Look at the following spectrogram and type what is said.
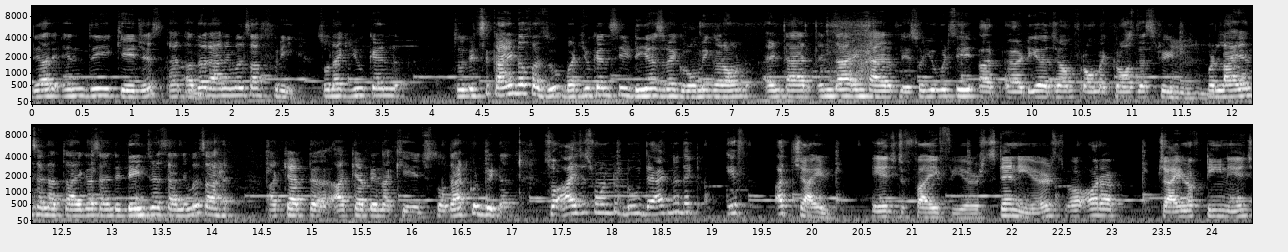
they are in the cages, and other animals are free. So like you can. So it's a kind of a zoo, but you can see deers like roaming around entire in the entire place. So you would see a, a deer jump from across the street, Mhm. but lions and tigers and the dangerous animals are are kept uh, are kept in a cage. So that could be done. so i just want to do that now that if a child aged 5 years 10 years or, or a child of teenage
